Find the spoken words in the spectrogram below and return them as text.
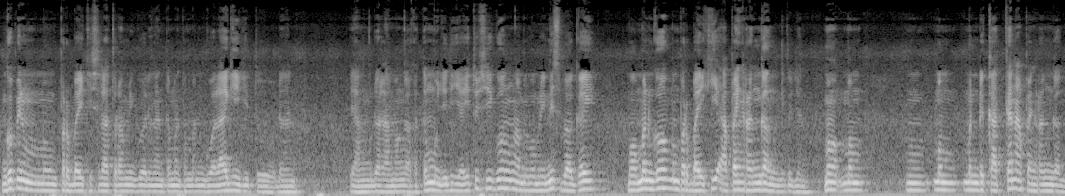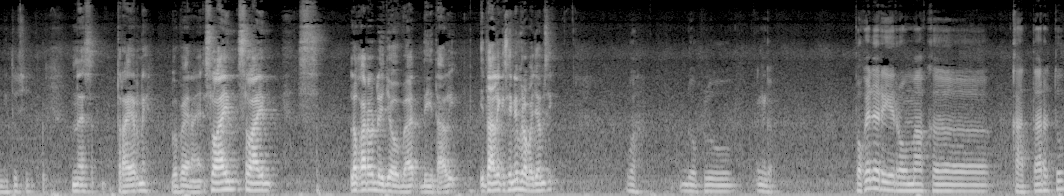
gue pengen memperbaiki silaturahmi gue dengan teman-teman gue lagi gitu dengan yang udah lama nggak ketemu jadi ya itu sih gue ngambil momen ini sebagai momen gue memperbaiki apa yang renggang gitu Jan Mem- mem- mem- mendekatkan apa yang renggang gitu sih Nah, terakhir nih, gue pengen nanya. Selain selain lo kan udah jauh banget di Itali. Itali ke sini berapa jam sih? wah 20 enggak pokoknya dari Roma ke Qatar tuh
